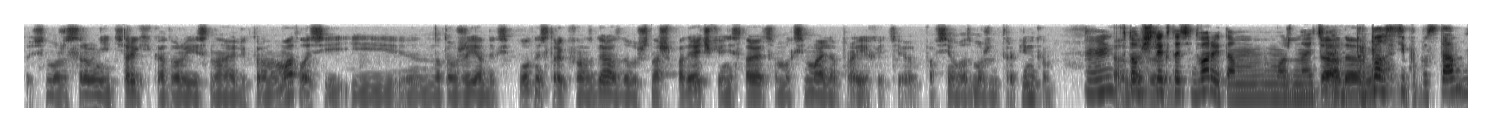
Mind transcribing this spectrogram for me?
То есть можно сравнить треки, которые есть на электронном атласе и на том же Яндексе. Плотность треков у нас гораздо выше. Наши подрядчики, они стараются максимально проехать по всем возможным тропинкам. Mm-hmm. В том даже... числе, кстати, дворы там можно найти. Да, да. Проползти по кустам.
